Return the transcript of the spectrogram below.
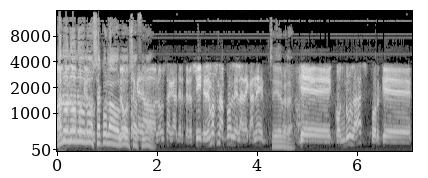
ah, no, no, no, no, saco la ha al final. Lowe's ha quedado tercero. Sí, tenemos una pole, la de Canet, Sí, es verdad. que con dudas, porque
